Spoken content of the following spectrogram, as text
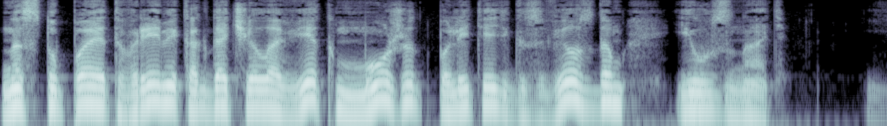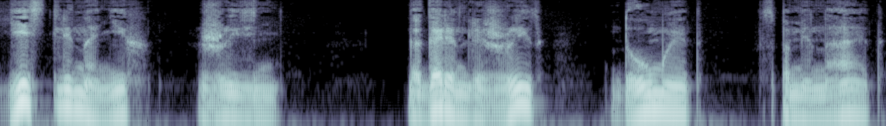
наступает время, когда человек может полететь к звездам и узнать, есть ли на них жизнь. Гагарин лежит, думает, вспоминает.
